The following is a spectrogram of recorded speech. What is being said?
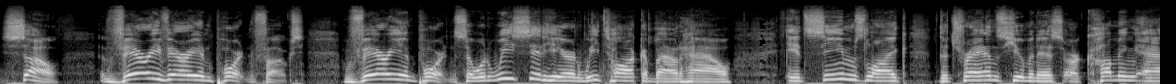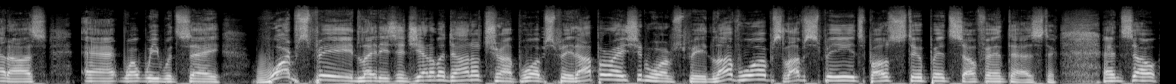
so Very, very important, folks. Very important. So when we sit here and we talk about how it seems like the transhumanists are coming at us at what we would say warp speed, ladies and gentlemen. Donald Trump, warp speed, Operation Warp Speed. Love warps, love speeds, both stupid, so fantastic. And so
